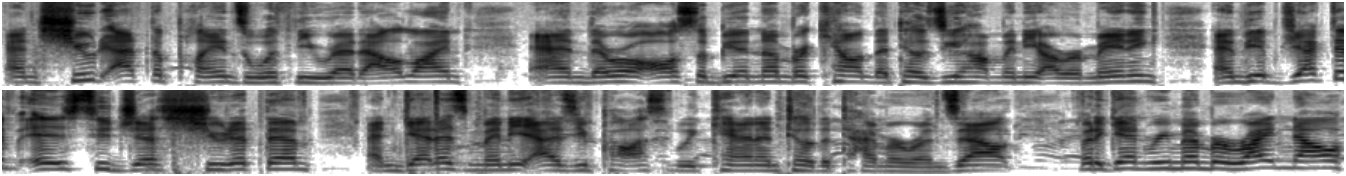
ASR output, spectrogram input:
and shoot at the planes with the red outline and there will also be a number count that tells you how many are remaining and the objective is to just shoot at them and get as many as you possibly can until the timer runs out but again, remember right now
